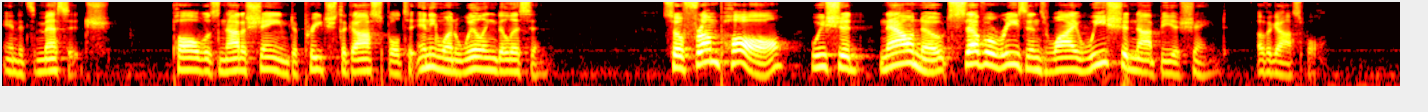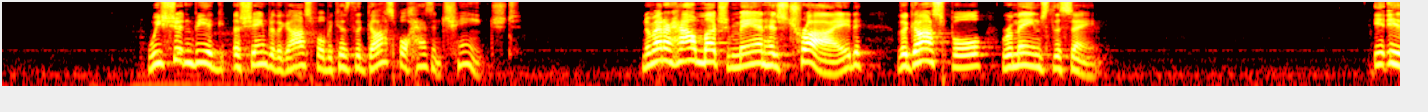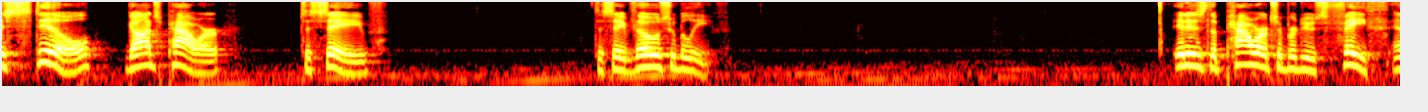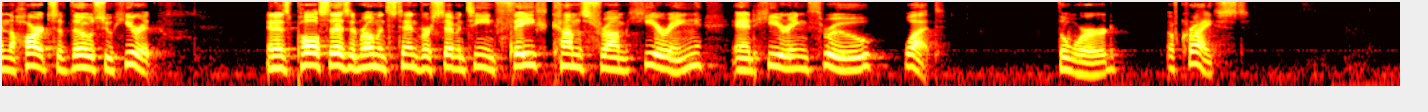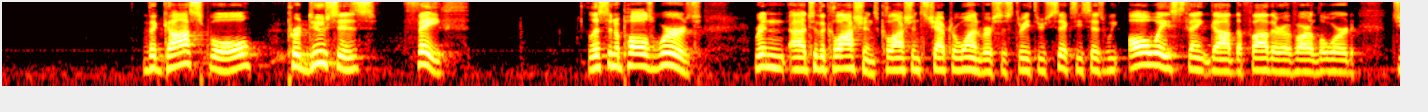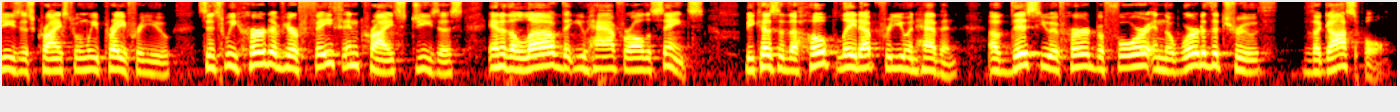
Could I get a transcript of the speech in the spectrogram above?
and its message, Paul was not ashamed to preach the gospel to anyone willing to listen. So, from Paul, we should now note several reasons why we should not be ashamed of the gospel. We shouldn't be ashamed of the gospel because the gospel hasn't changed. No matter how much man has tried, the gospel remains the same. It is still God's power to save to save those who believe. It is the power to produce faith in the hearts of those who hear it. And as Paul says in Romans 10, verse 17, faith comes from hearing, and hearing through what? The Word of Christ. The gospel produces faith. Listen to Paul's words written uh, to the Colossians, Colossians chapter 1, verses 3 through 6. He says, We always thank God, the Father of our Lord Jesus Christ, when we pray for you, since we heard of your faith in Christ Jesus and of the love that you have for all the saints, because of the hope laid up for you in heaven. Of this you have heard before in the word of the truth, the gospel,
